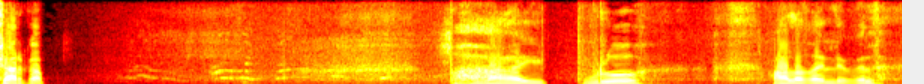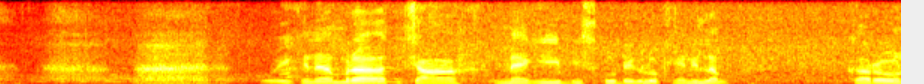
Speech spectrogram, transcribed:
चार কাপ। ভাই, পুরো আলাদাই লেভেল তো এখানে আমরা চা, ম্যাগি, বিস্কুট এগুলো খেয়ে নিলাম। কারণ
